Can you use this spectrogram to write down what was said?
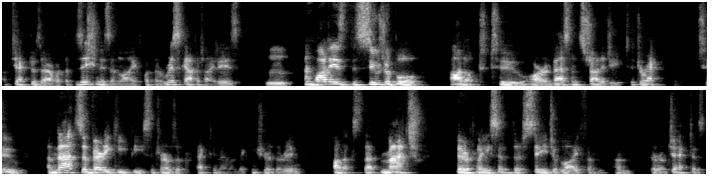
objectives are, what their position is in life, what their risk appetite is, mm. and what is the suitable product to our investment strategy to direct them to. And that's a very key piece in terms of protecting them and making sure they're in products that match their place at their stage of life and, and their objectives.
